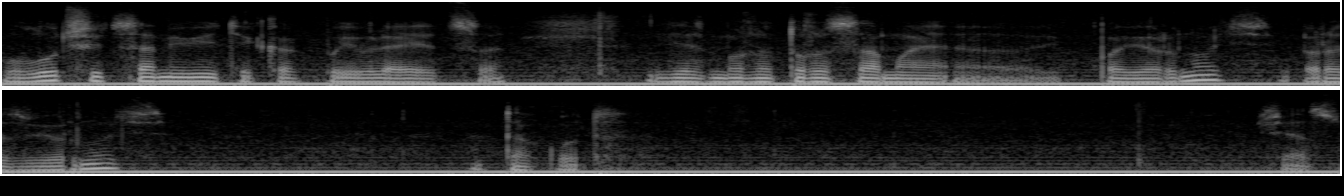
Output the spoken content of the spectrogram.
улучшить сами видите как появляется. Здесь можно то же самое э, повернуть развернуть. Так вот сейчас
